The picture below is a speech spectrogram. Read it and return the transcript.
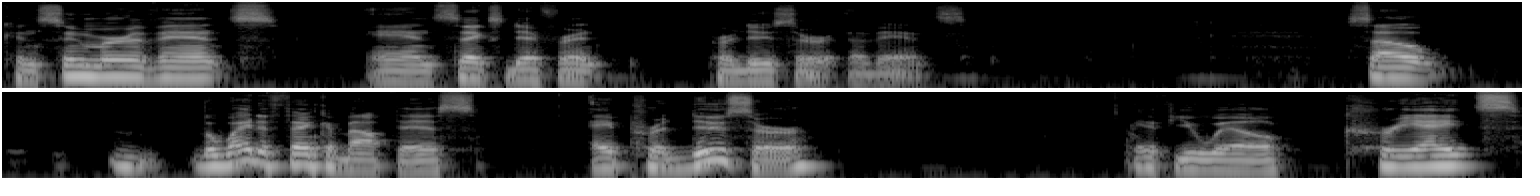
consumer events and six different producer events. So the way to think about this, a producer, if you will, creates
